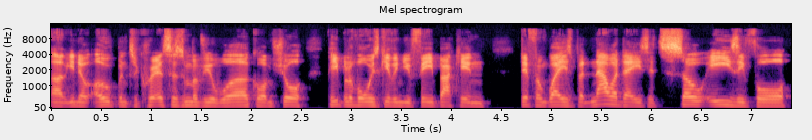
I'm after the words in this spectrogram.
uh, you know open to criticism of your work or i'm sure people have always given you feedback in different ways. But nowadays it's so easy for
